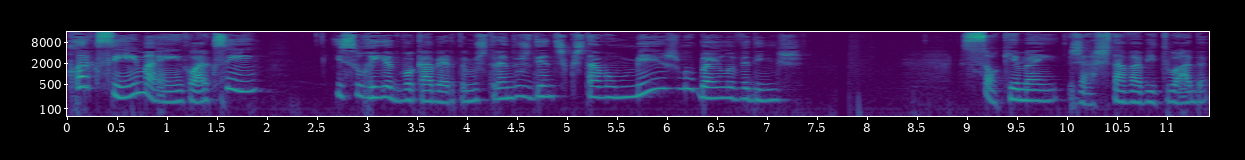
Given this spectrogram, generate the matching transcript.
Claro que sim, mãe, claro que sim. E sorria de boca aberta, mostrando os dentes que estavam mesmo bem lavadinhos. Só que a mãe já estava habituada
